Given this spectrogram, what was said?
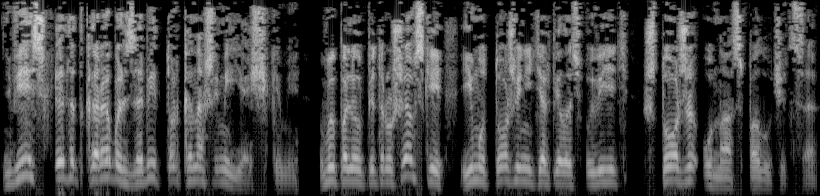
Весь этот корабль забит только нашими ящиками. Выпалил Петрушевский, ему тоже не терпелось увидеть, что же у нас получится.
